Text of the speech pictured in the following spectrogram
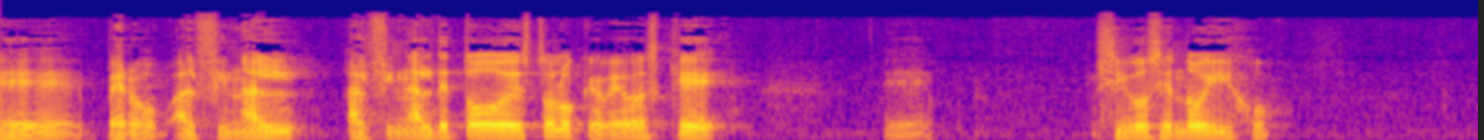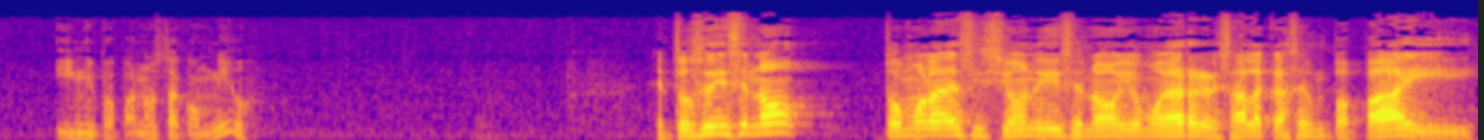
eh, pero al final, al final de todo esto lo que veo es que eh, sigo siendo hijo y mi papá no está conmigo. Entonces dice, no, tomo la decisión y dice, no, yo me voy a regresar a la casa de mi papá y,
